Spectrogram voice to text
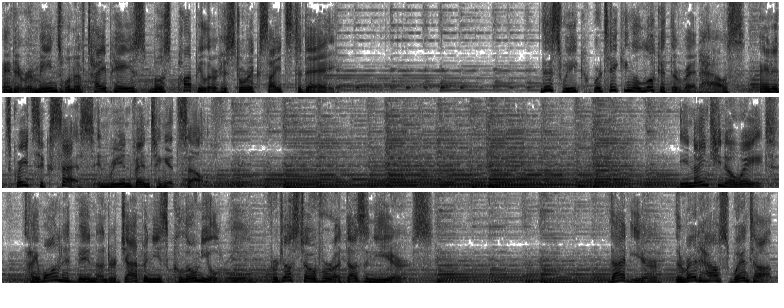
and it remains one of Taipei's most popular historic sites today. This week, we're taking a look at the Red House and its great success in reinventing itself. In 1908, Taiwan had been under Japanese colonial rule for just over a dozen years. That year, the Red House went up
